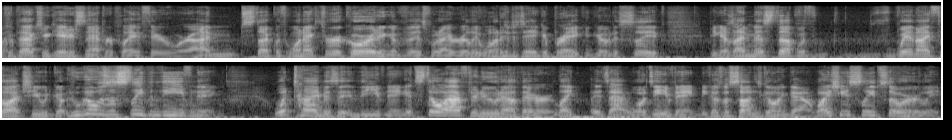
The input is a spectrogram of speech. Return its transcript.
welcome back to Gator Snapper playthrough, where I'm stuck with one extra recording of this when I really wanted to take a break and go to sleep because I messed up with when I thought she would go. Who goes to sleep in the evening? What time is it in the evening? It's still afternoon out there. Like it's at well, it's evening because the sun's going down. Why is she asleep so early?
